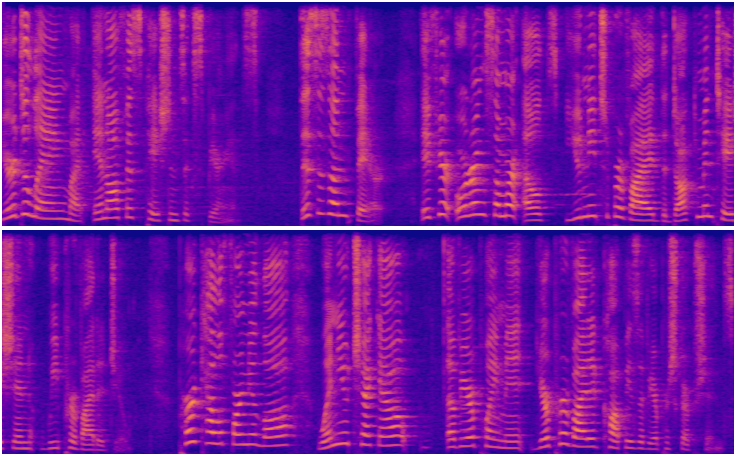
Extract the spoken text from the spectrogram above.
You're delaying my in office patient's experience. This is unfair. If you're ordering somewhere else, you need to provide the documentation we provided you. Per California law, when you check out of your appointment, you're provided copies of your prescriptions.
